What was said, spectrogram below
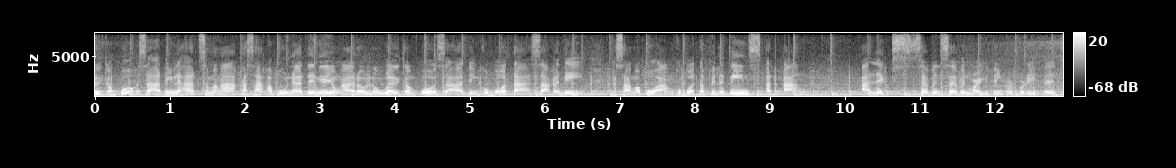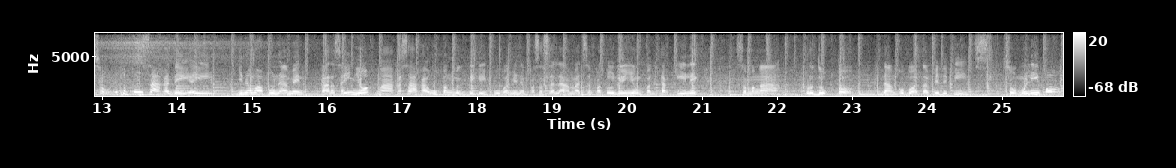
welcome po sa ating lahat sa mga kasaka po natin ngayong araw. No? Welcome po sa ating Kubota Saka Day. Kasama po ang Kubota Philippines at ang Alex 77 Marketing Incorporated. So ito pong Saka Day ay ginawa po namin para sa inyo mga kasaka upang magbigay po kami ng pasasalamat sa patuloy niyong pagtangkilik sa mga produkto ng Kubota Philippines. So muli po,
